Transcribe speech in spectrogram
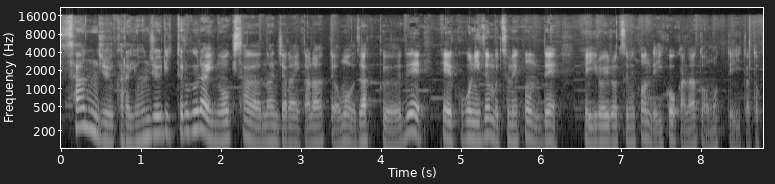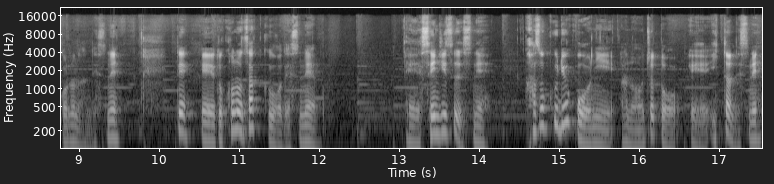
30から40リットルぐらいの大きさなんじゃないかなって思うザックで、え、ここに全部詰め込んで、えー、いろいろ詰め込んでいこうかなと思っていたところなんですね。で、えーと、このザックをですね、え、先日ですね家族旅行にあのちょっと、えー、行ったんですね。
